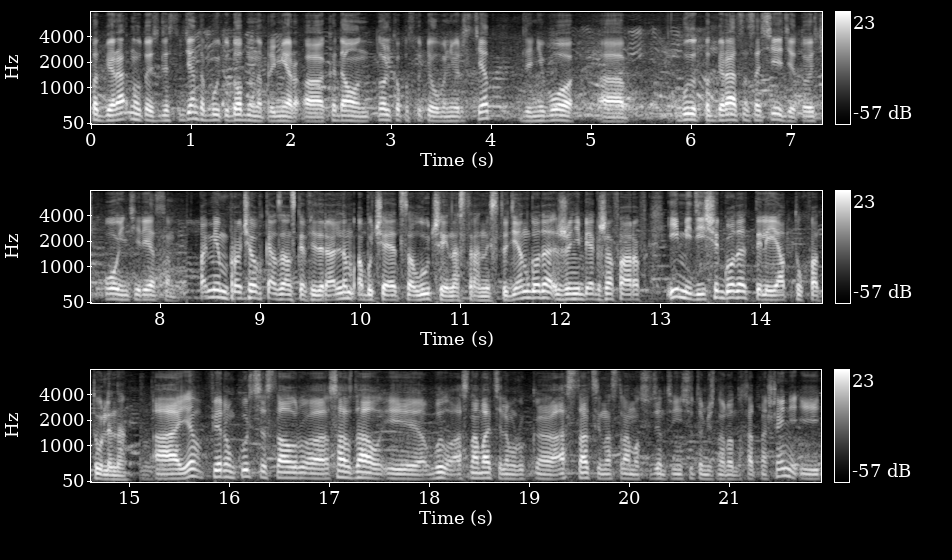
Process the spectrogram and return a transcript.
подбирать, ну то есть для студента будет удобно, например, а, когда он только поступил в университет, для него а, будут подбираться соседи, то есть по интересам. Помимо прочего, в Казанском федеральном обучается лучший иностранный студент года Женебек Жафаров и медийщик года Телият Тухфатулина. А я в первом курсе стал, создал и был основателем Ассоциации иностранных студентов Института международных отношений и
